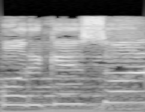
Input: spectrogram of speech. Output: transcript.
porque solo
